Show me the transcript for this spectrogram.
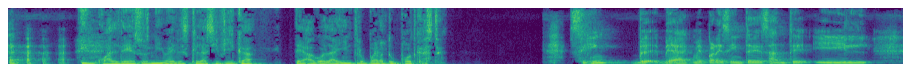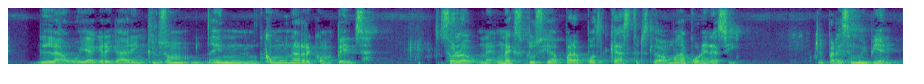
¿En cuál de esos niveles clasifica te hago la intro para tu podcast? Sí, vea, me parece interesante y la voy a agregar incluso en, como una recompensa. Solo una, una exclusiva para podcasters, la vamos a poner así. Me parece muy bien.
